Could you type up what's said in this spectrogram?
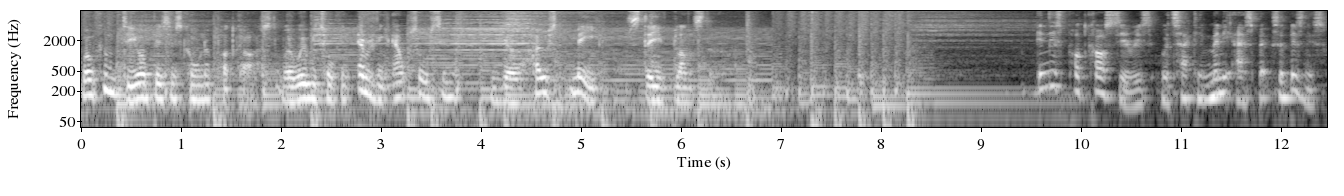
Welcome to your Business Corner podcast, where we'll be talking everything outsourcing with your host, me, Steve Blunston. In this podcast series, we're tackling many aspects of business,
